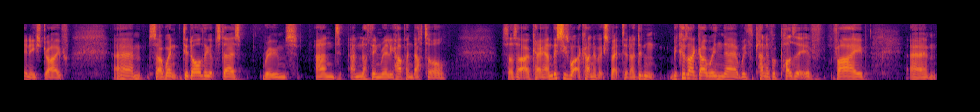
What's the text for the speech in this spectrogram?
in East Drive. Um, so I went, did all the upstairs rooms, and and nothing really happened at all. So I was like, okay, and this is what I kind of expected. I didn't because I go in there with kind of a positive vibe. Um,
